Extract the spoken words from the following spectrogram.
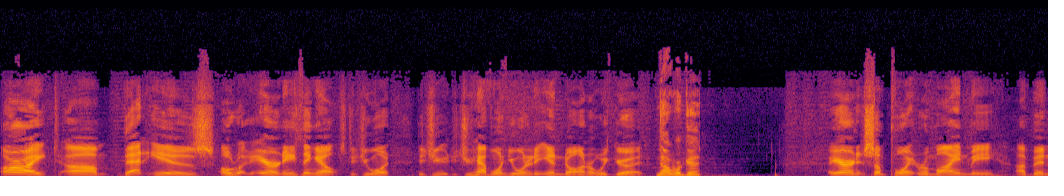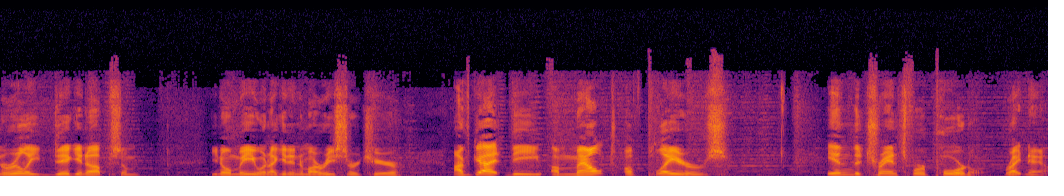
All right, um, that is. Oh, Aaron, anything else? Did you want? Did you did you have one you wanted to end on? Are we good? No, we're good. Aaron, at some point, remind me. I've been really digging up some. You know me when I get into my research here. I've got the amount of players in the transfer portal right now.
